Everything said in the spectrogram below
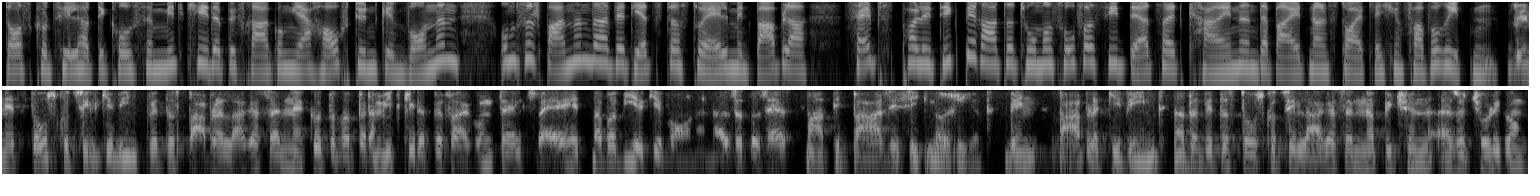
Doskozil hat die große Mitgliederbefragung ja hauchdünn gewonnen. Umso spannender wird jetzt das Duell mit Babler. Selbst Politikberater Thomas Hofer sieht derzeit keinen der beiden als deutlichen Favoriten. Wenn jetzt Doskozil gewinnt, wird das Babler-Lager sagen, na gut, aber bei der Mitgliederbefragung teilt zwei hätten aber wir gewonnen. Also das heißt, man hat die Basis ignoriert. Wenn Babler gewinnt, na, dann wird das Doskozil-Lager sagen, na bitte also Entschuldigung,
